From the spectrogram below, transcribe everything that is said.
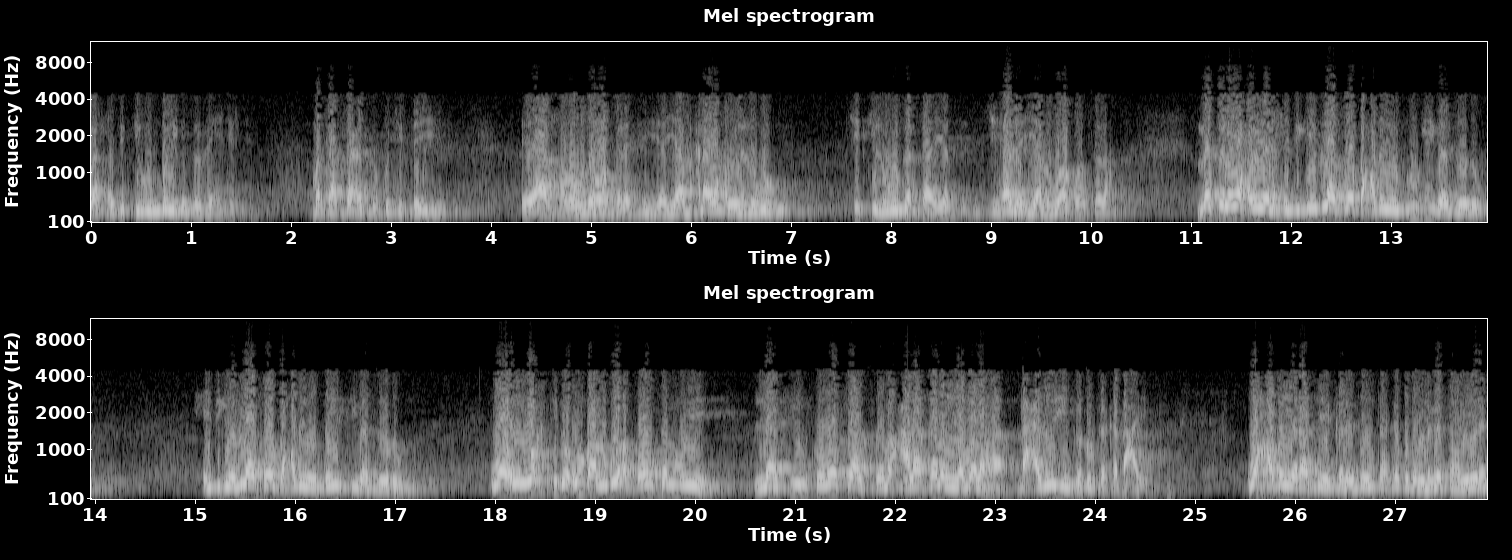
waa xidigtii waqooyi ka soo bixi jirta markaad socodka ku jirta iyo ee aada habawdo oo kaleeto iyo ayaa macnaha waxa weye lagu jidkii lagu gartaa iyo jihada iyaa lagu aqoonsadaa. Masalan waxa weyaan xidig heblaa soo baxday oo gugii baa soo dhow. Xidig heblaa soo baxday oo dayrtii baa soo dhow. Waa uu waktiga unbaa lagu aqoonsan mooye laakiin kuma saabsano calaaqana lama laha dhacdooyinka dhulka ka dhacay waxaba yaraatee kaleeto intaa ka badan laga fahmayna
